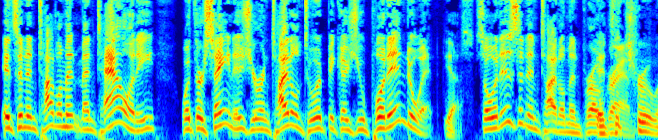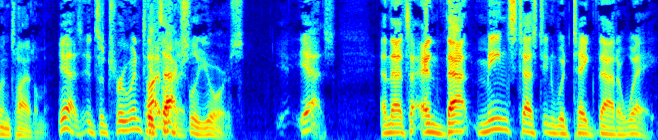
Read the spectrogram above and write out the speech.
it's an entitlement mentality. What they're saying is you're entitled to it because you put into it. Yes. So it is an entitlement program. It's a true entitlement. Yes, it's a true entitlement. It's actually yours. yes, and that's and that means testing would take that away.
